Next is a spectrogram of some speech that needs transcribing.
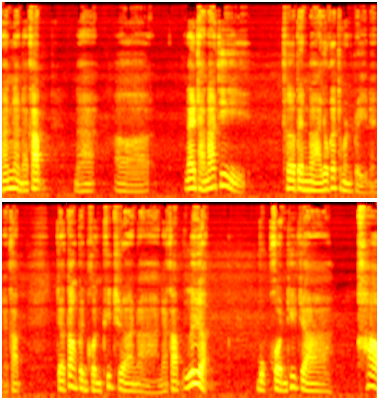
นั้นนะครับนะในฐานะที่เธอเป็นนายกรัฐมนตรีเนี่ยนะครับ จะต้องเป็นคนพิจารณานะครับ เลือกบุคคลที่จะเข้า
